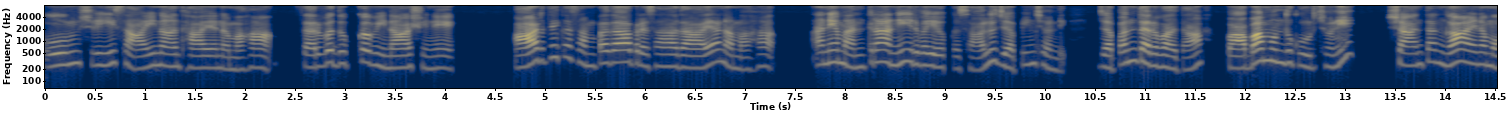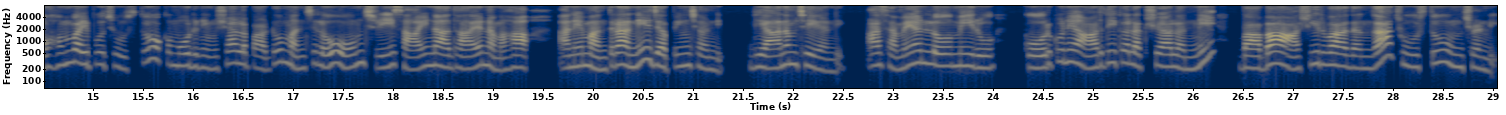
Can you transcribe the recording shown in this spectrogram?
ఓం శ్రీ సాయినాథాయ నమ సర్వదుఃఖ వినాశినే ఆర్థిక సంపదా ప్రసాదాయ నమ అనే మంత్రాన్ని ఇరవై ఒక్కసార్లు జపించండి. జపం తర్వాత బాబా ముందు కూర్చొని శాంతంగా ఆయన మొహం వైపు చూస్తూ ఒక మూడు నిమిషాల పాటు మంచిలో ఓం శ్రీ సాయినాథాయ నమః అనే మంత్రాన్ని జపించండి ధ్యానం చేయండి. ఆ సమయంలో మీరు కోరుకునే ఆర్థిక లక్ష్యాలన్నీ బాబా ఆశీర్వాదంగా చూస్తూ ఉంచండి.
